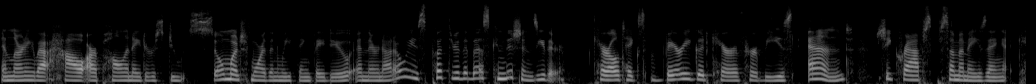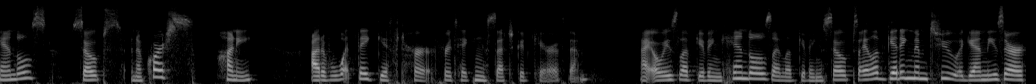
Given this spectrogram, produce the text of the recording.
and learning about how our pollinators do so much more than we think they do, and they're not always put through the best conditions either. Carol takes very good care of her bees, and she crafts some amazing candles, soaps, and of course, honey out of what they gift her for taking such good care of them. I always love giving candles. I love giving soaps. I love getting them too. Again, these are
